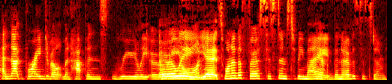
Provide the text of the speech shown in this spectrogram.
and that brain development happens really early, Early, on. yeah, it's one of the first systems to be made, Yeah. the nervous system.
